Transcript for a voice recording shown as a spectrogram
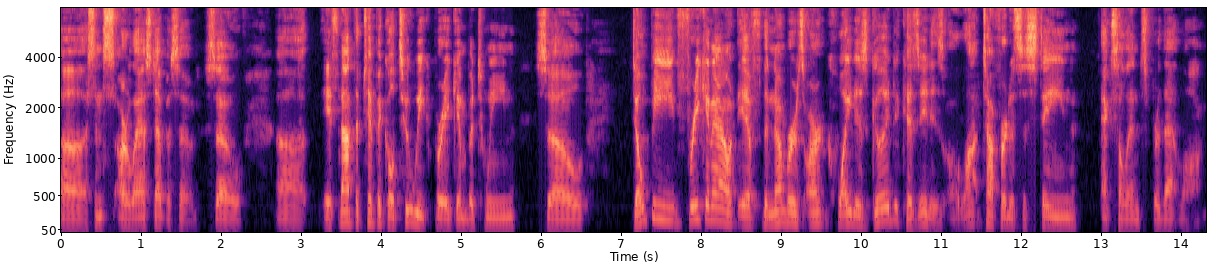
uh, since our last episode. So uh, it's not the typical two week break in between. So don't be freaking out if the numbers aren't quite as good because it is a lot tougher to sustain excellence for that long.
